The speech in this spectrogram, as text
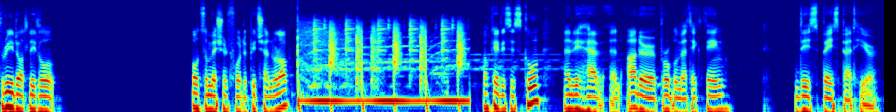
three dot little automation for the pitch envelope. Okay, this is cool. And we have another problematic thing, this bass pad here.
